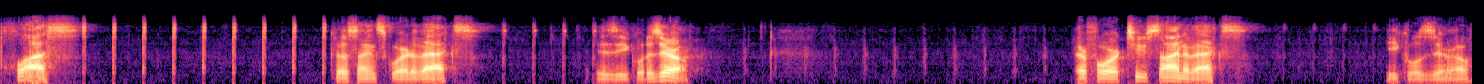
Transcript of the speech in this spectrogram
plus cosine squared of x is equal to 0. Therefore, 2 sine of x equals 0,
